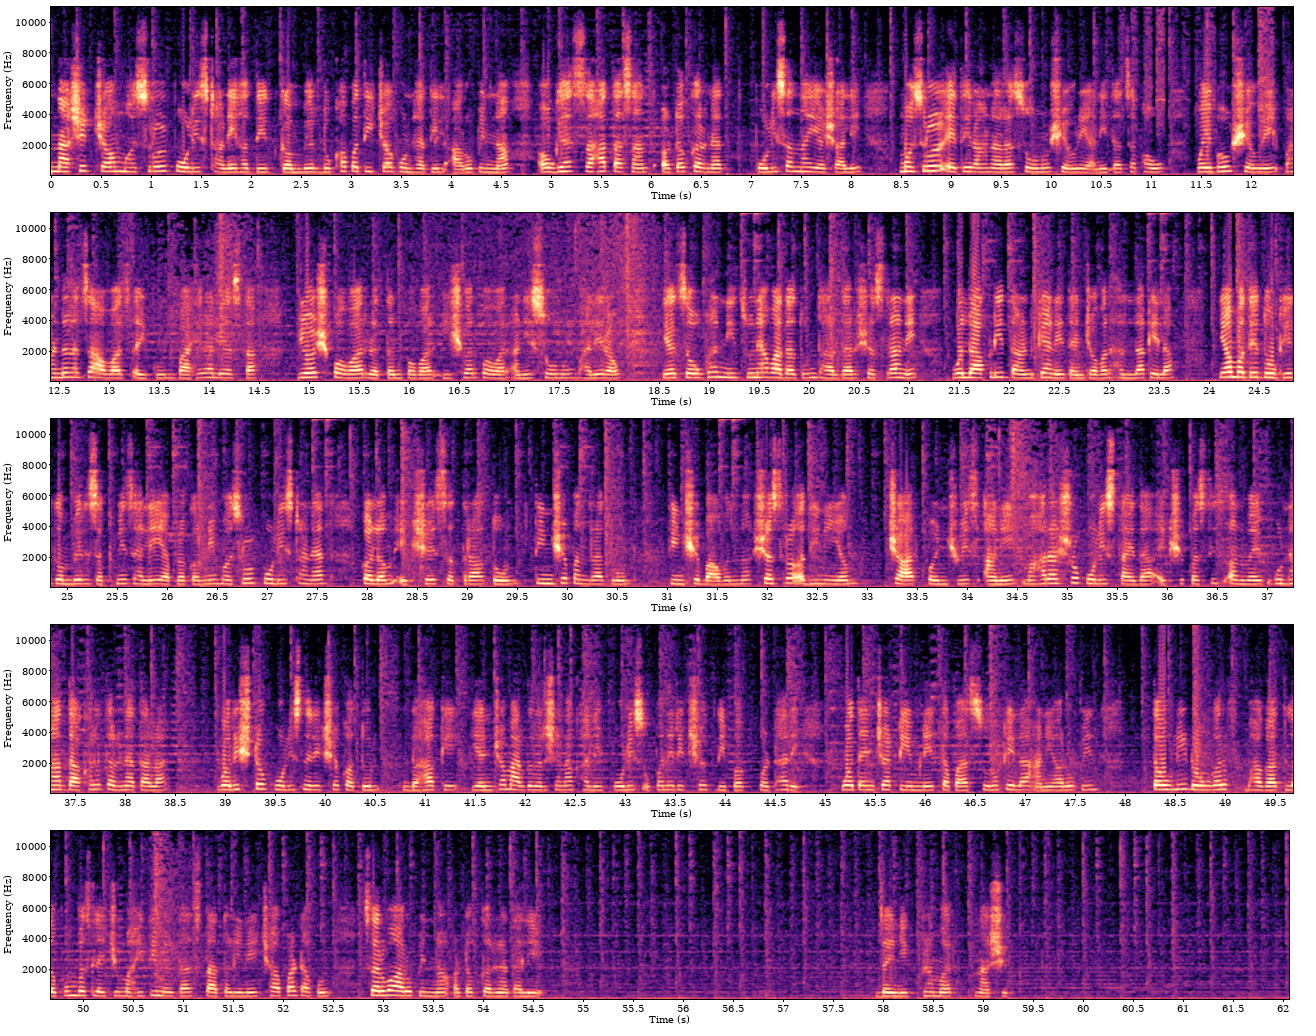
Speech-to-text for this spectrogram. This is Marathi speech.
नाशिकच्या म्हसरूळ पोलीस ठाणे हद्दीत गंभीर दुखापतीच्या गुन्ह्यातील आरोपींना अवघ्या सहा तासांत अटक करण्यात पोलिसांना यश आले. म्हसरूळ येथे राहणारा सोनू शेवरे आणि त्याचा भाऊ वैभव शेवरे भांडणाचा आवाज ऐकून बाहेर आले असता यश पवार रतन पवार ईश्वर पवार आणि सोनू भालेराव या चौघांनी जुन्या वादातून धारदार शस्त्राने व लाकडी दांडक्याने त्यांच्यावर हल्ला केला. यामध्ये दोघे गंभीर जखमी झाले. या प्रकरणी म्हसरूळ पोलीस ठाण्यात कलम एकशे सतरा दोन तीनशे पंधरा दोन तीनशे बावन्न शस्त्र अधिनियम चार पंचवीस आणि महाराष्ट्र पोलीस कायदा एकशे पस्तीस अन्वये गुन्हा दाखल करण्यात आला. वरिष्ठ पोलीस निरीक्षक अतुल डहाके यांच्या मार्गदर्शनाखाली पोलीस उपनिरीक्षक दीपक पठारे व त्यांच्या टीमने तपास सुरू केला आणि आरोपी तवली डोंगर भागात लपून बसल्याची माहिती मिळताच तातडीने छापा टाकून सर्व आरोपींना अटक करण्यात आली. दैनिक भ्रमर नाशिक.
